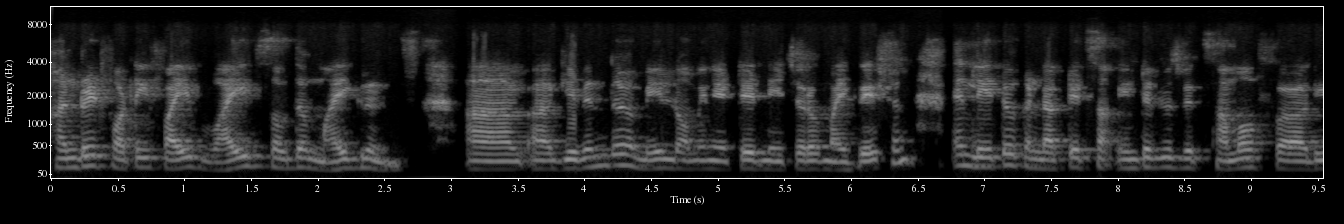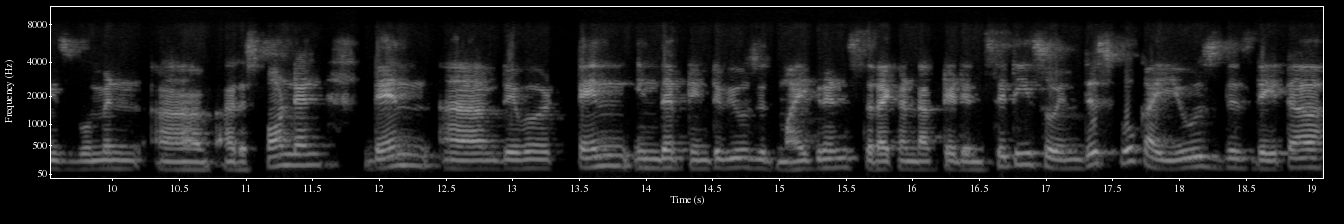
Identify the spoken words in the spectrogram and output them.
145 wives of the migrants, uh, uh, given the male dominated nature of migration, and later conducted some interviews with some of uh, these women uh, respondents. Then um, there were 10 in depth interviews with migrants that I conducted in cities. So, in this book, I use this data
